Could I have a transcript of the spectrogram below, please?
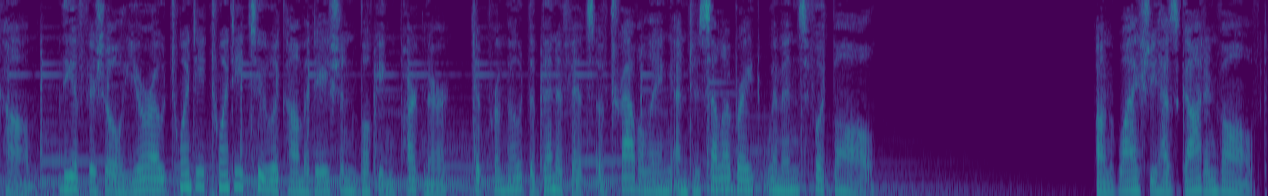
Booking.com, the official Euro 2022 accommodation booking partner, to promote the benefits of traveling and to celebrate women's football. On why she has got involved.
